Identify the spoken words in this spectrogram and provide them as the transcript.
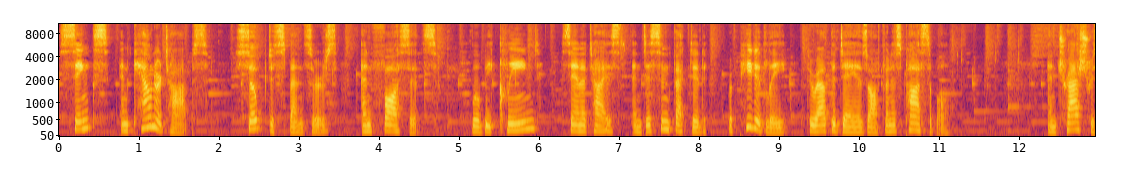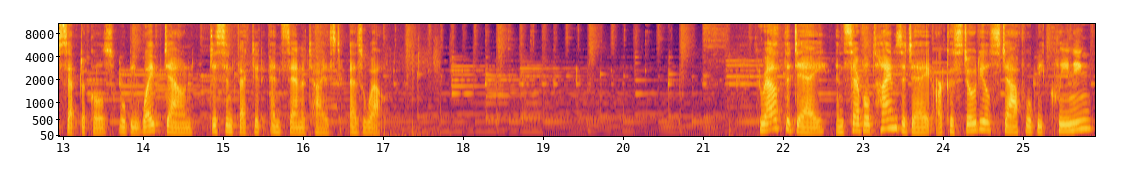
Sinks and countertops, soap dispensers, and faucets will be cleaned, sanitized, and disinfected repeatedly throughout the day as often as possible. And trash receptacles will be wiped down, disinfected, and sanitized as well. Throughout the day and several times a day, our custodial staff will be cleaning,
